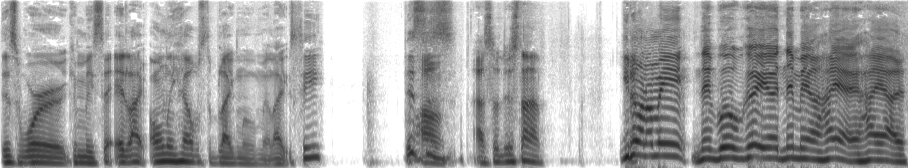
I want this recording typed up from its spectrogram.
this word can be said. It like only helps the black movement. Like, see, This Ja, is this lyssna. You know what I mean? Nej, jag- nej men jag hajar, jag hajar.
